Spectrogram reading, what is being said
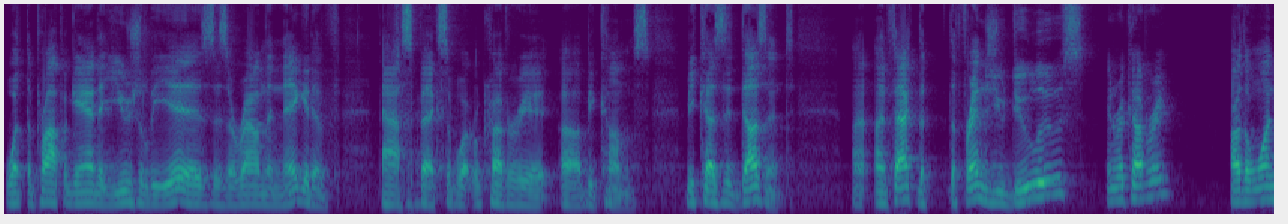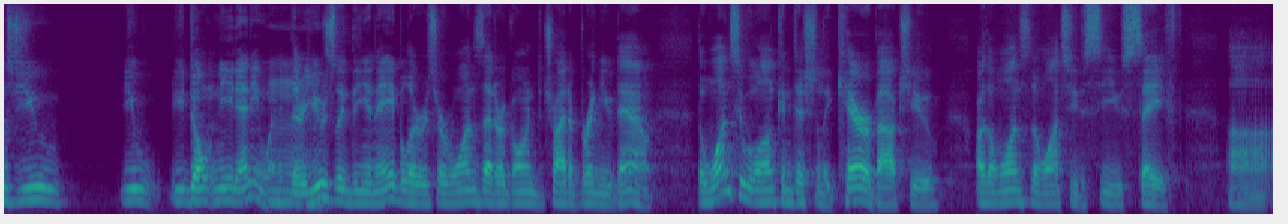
What the propaganda usually is is around the negative aspects of what recovery uh, becomes because it doesn't. Uh, in fact, the, the friends you do lose in recovery are the ones you you you don't need anyway. Mm. They're usually the enablers or ones that are going to try to bring you down. The ones who will unconditionally care about you are the ones that want you to see you safe, uh,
